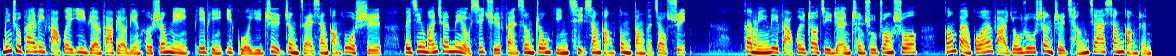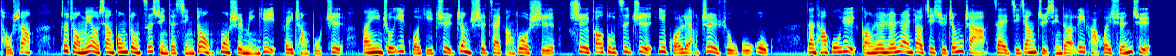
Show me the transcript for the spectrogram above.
民主派立法会议员发表联合声明，批评“一国一制”正在香港落实，北京完全没有吸取反送中引起香港动荡的教训。泛民立法会召集人陈淑庄说。港版国安法犹如圣旨强加香港人头上，这种没有向公众咨询的行动，漠视民意，非常不智，反映出一国一制正式在港落实，是高度自治，一国两制如无物。但他呼吁港人仍然要继续挣扎，在即将举行的立法会选举，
